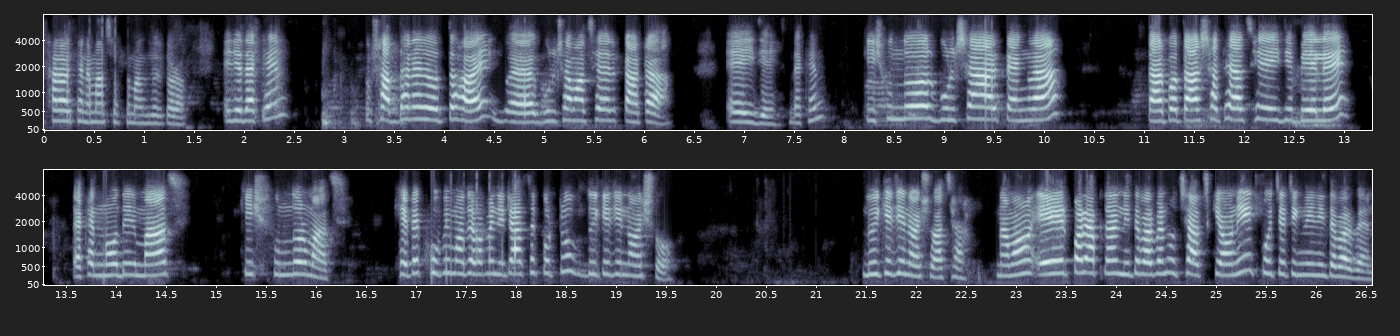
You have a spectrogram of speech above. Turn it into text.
ছাড়া এখানে মাছ আছে মাছ বের করো। এই যে দেখেন, খুব সাবধানে ধরতে হয় গুলশা মাছের কাঁটা। এই যে দেখেন, কি সুন্দর গুলশা আর ট্যাংরা। তারপর তার সাথে আছে এই যে বেলে। দেখেন নদীর মাছ, কি সুন্দর মাছ। খেতে খুবই মজা পাবেন। এটা আছে কটুক দুই কেজি নয়শো। দুই কেজি নয়শো আচ্ছা। নামাও। এরপরে আপনারা নিতে পারবেন হচ্ছে আজকে অনেক কচে চিংড়ি নিতে পারবেন।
